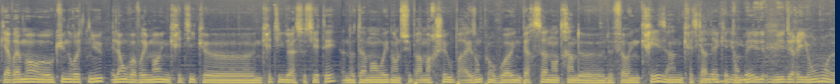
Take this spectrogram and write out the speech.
qui a vraiment aucune retenue. Et là, on voit vraiment une critique, euh, une critique de la société. Notamment, oui, dans le supermarché où, par exemple, on voit une personne en train de, de faire une crise, hein, une crise cardiaque Oui, est au tombée. milieu, au milieu des rayons, euh,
